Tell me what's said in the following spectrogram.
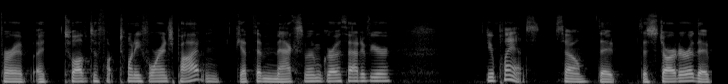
for a, a 12 to 24 inch pot and get the maximum growth out of your your plants. So the the starter, the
